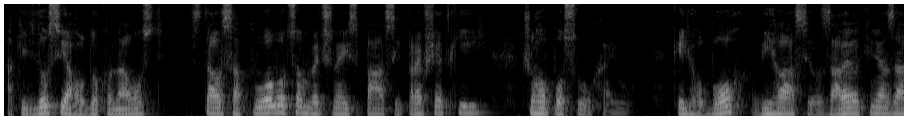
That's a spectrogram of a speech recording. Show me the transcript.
a keď dosiahol dokonalosť, stal sa pôvodcom väčšnej spásy pre všetkých, čo ho poslúchajú, keď ho Boh vyhlásil za veľkňaza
